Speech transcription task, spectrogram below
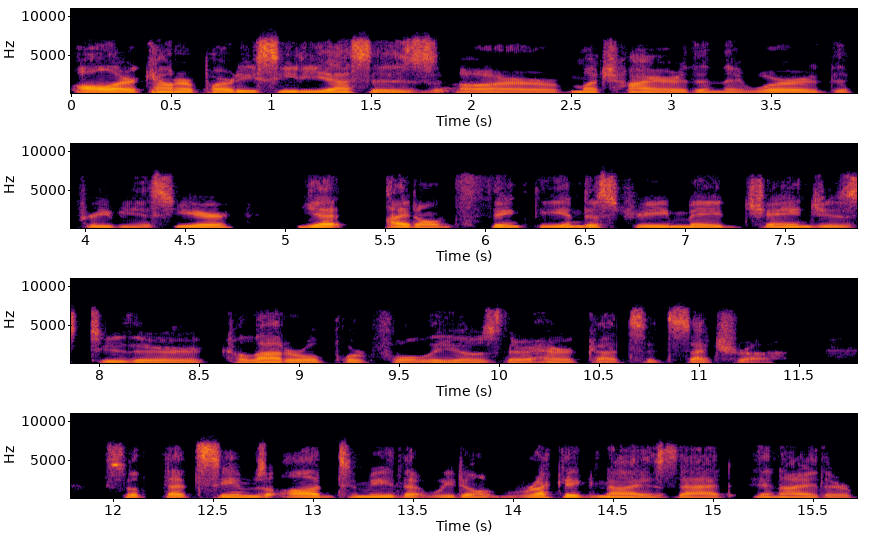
All our counterparty CDSs are much higher than they were the previous year. Yet I don't think the industry made changes to their collateral portfolios, their haircuts, etc. So that seems odd to me that we don't recognize that in either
